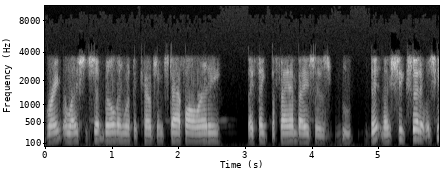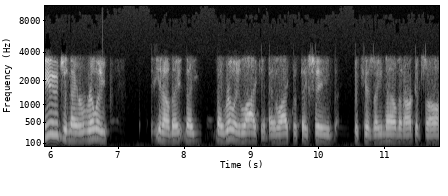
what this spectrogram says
Great relationship building with the coaching staff already. They think the fan base is. She said it was huge, and they really, you know, they they they really like it. They like what they see because they know that Arkansas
